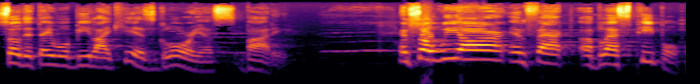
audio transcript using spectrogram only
so that they will be like his glorious body. And so we are, in fact, a blessed people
